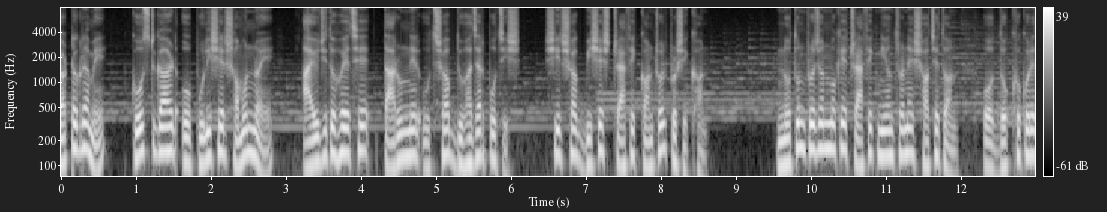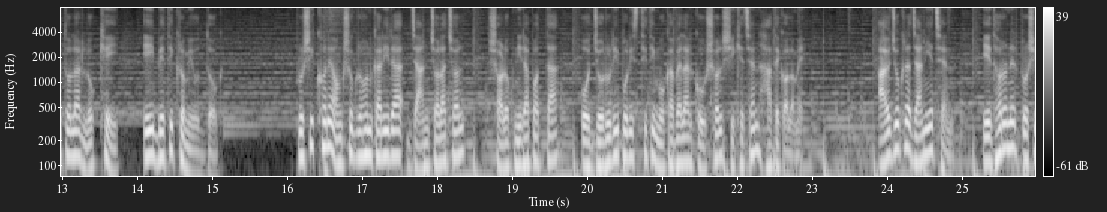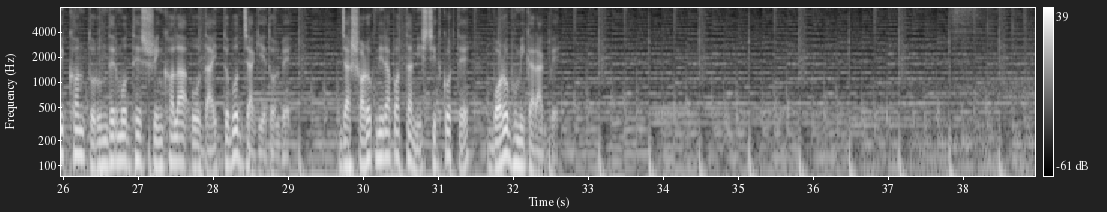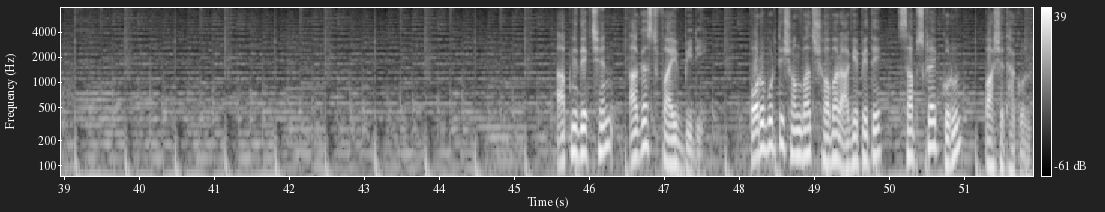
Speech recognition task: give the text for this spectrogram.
চট্টগ্রামে কোস্টগার্ড ও পুলিশের সমন্বয়ে আয়োজিত হয়েছে তারুণ্যের উৎসব দু হাজার পঁচিশ, শীর্ষক বিশেষ ট্রাফিক কন্ট্রোল প্রশিক্ষণ। নতুন প্রজন্মকে ট্রাফিক নিয়ন্ত্রণে সচেতন ও দক্ষ করে তোলার লক্ষ্যেই এই ব্যতিক্রমী উদ্যোগ। প্রশিক্ষণে অংশগ্রহণকারীরা যান চলাচল, সড়ক নিরাপত্তা ও জরুরি পরিস্থিতি মোকাবেলার কৌশল শিখেছেন হাতে কলমে। আয়োজকরা জানিয়েছেন, এ ধরনের প্রশিক্ষণ তরুণদের মধ্যে শৃঙ্খলা ও দায়িত্ববোধ জাগিয়ে তুলবে। যা সড়ক নিরাপত্তা নিশ্চিত করতে বড় ভূমিকা রাখবে। আপনি দেখছেন আগস্ট ফাইভ বিডি। পরবর্তী সংবাদ সবার আগে পেতে সাবস্ক্রাইব করুন, পাশে থাকুন।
